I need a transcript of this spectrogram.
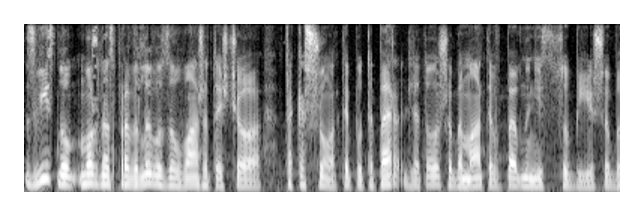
Звісно, можна справедливо зауважити, що таке що, типу, тепер для того, щоб мати впевненість в собі, щоб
